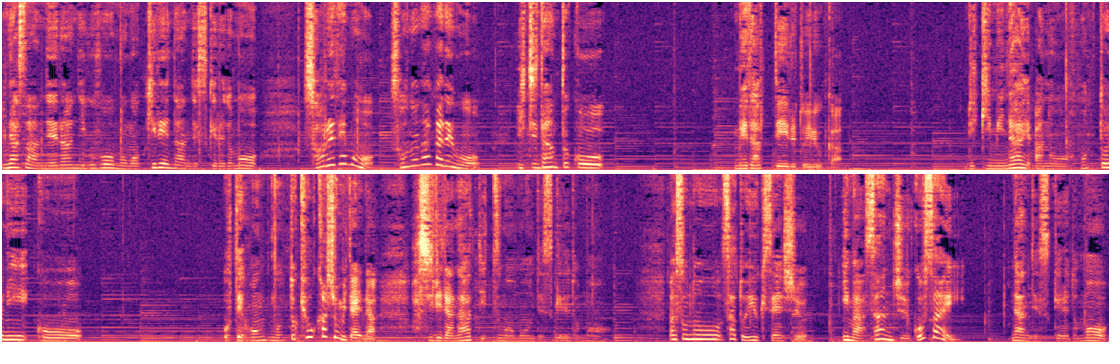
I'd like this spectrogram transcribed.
皆さんねランニングフォームも綺麗なんですけれどもそれでもその中でも一段とこう目立っているというか力みないあの本当にこうお手本本当教科書みたいな走りだなっていつも思うんですけれども、まあ、その佐藤悠基選手今35歳なんですけれども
